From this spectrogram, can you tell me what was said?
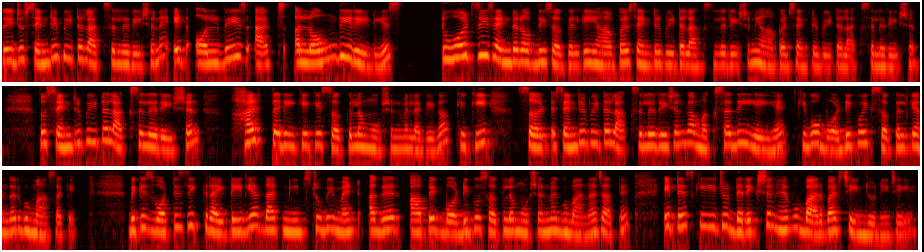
तो ये जो सेंट्रीपीटल एक्सेलरेशन है it always acts along the radius towards the centre of the circle के यहाँ पर सेंट्रीपीटल एक्सेलरेशन यहाँ पर सेंट्रीपीटल एक्सेलरेशन तो सेंट्रीपीटल एक्सेलरेशन हर तरीके के सर्कुलर मोशन में लगेगा क्योंकि सेंट्रीपीटल एक्सेलरेशन का मकसद ही यही है कि वो बॉडी को एक सर्कल के अंदर घुमा सके. Because what is the criteria that needs to be meant अगर आप एक बॉडी को सर्कुलर मोशन में घुमाना चाहते हैं? इट इज़ कि जो डायरेक्शन है वो बार बार चेंज होनी चाहिए.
